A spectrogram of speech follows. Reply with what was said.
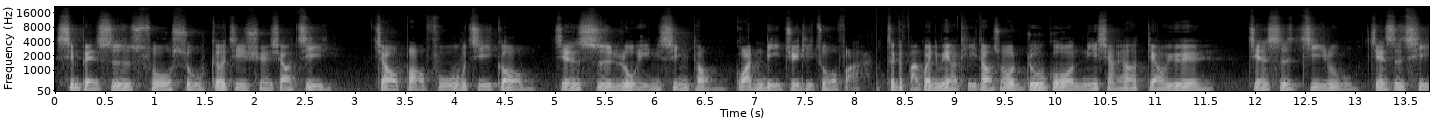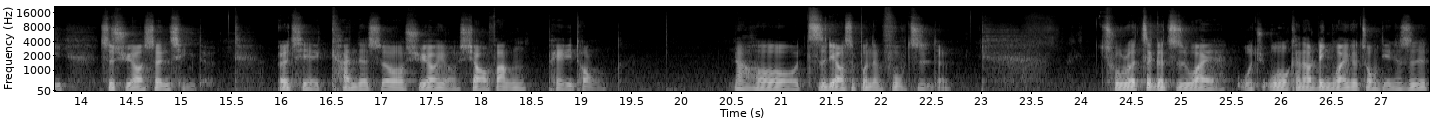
新北市所属各级学校及教保服务机构监视录影系统管理具体做法。这个法规里面有提到说，如果你想要调阅监视记录，监视器是需要申请的，而且看的时候需要有校方陪同，然后资料是不能复制的。除了这个之外，我我有看到另外一个重点，就是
